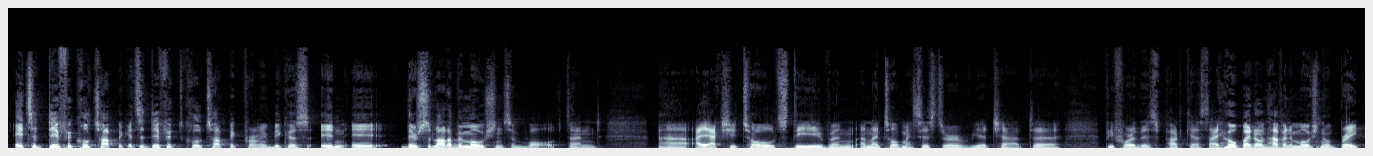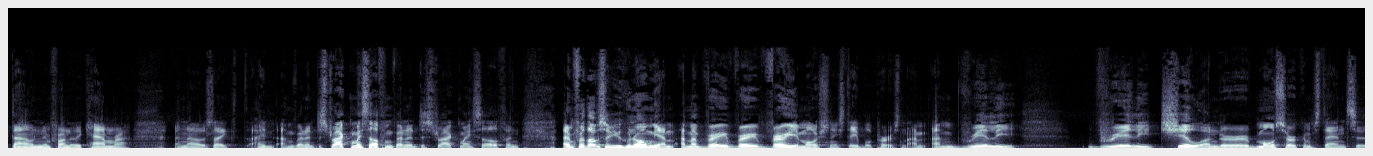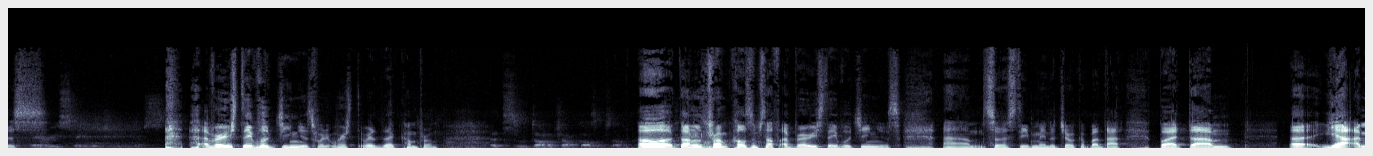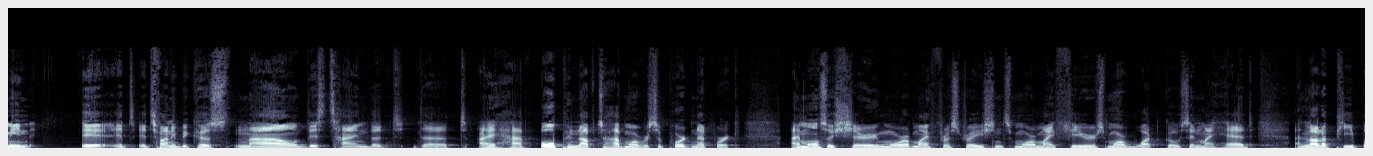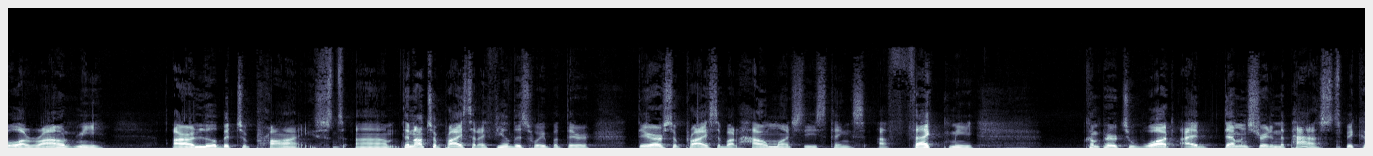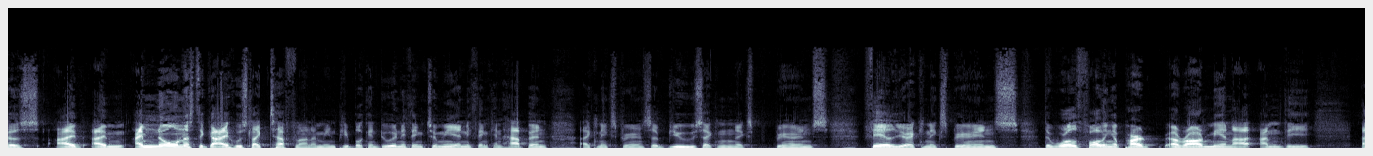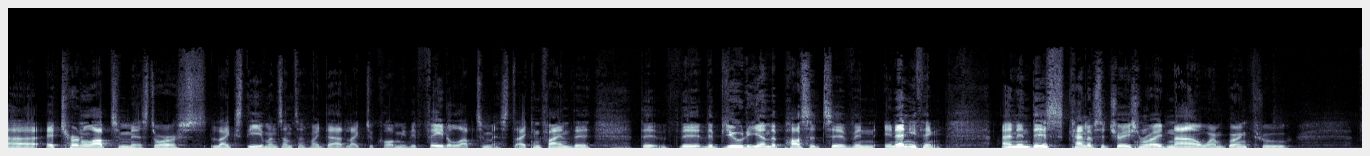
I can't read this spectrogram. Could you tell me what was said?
It's a difficult topic. It's a difficult topic for me because in it, there's a lot of emotions involved and uh, I actually told Steve and, and I told my sister via chat uh, before this podcast, I hope I don't have an emotional breakdown in front of the camera. And I was like, I, am going to distract myself. I'm going to distract myself. And and for those of you who know me, I'm I'm a very very very emotionally stable person. I'm I'm really really chill under most circumstances. Very a very stable genius. Where, where where did that come from? Donald Oh, Donald Trump calls himself a very stable genius. Um, so Steve made a joke about that. But um, uh, yeah, I mean, it, it, it's funny because now this time that that I have opened up to have more of a support network, I'm also sharing more of my frustrations, more of my fears, more of what goes in my head. And a lot of people around me are a little bit surprised. Um, they're not surprised that I feel this way, but they're they are surprised about how much these things affect me compared to what I've demonstrated in the past because i am I'm, I'm known as the guy who's like Teflon. I mean, people can do anything to me, anything can happen. I can experience abuse, I can experience failure, I can experience the world falling apart around me, and I, I'm the uh, eternal optimist, or like Steve and sometimes my dad like to call me the fatal optimist. I can find the the the, the beauty and the positive in in anything. And in this kind of situation right now, where I'm going through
